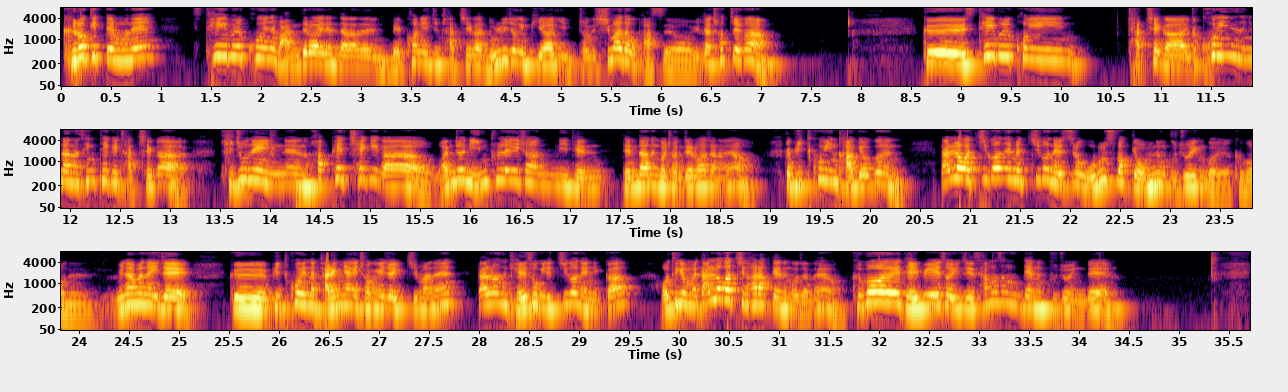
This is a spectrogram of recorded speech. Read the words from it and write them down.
그렇기 때문에 스테이블 코인을 만들어야 된다라는 메커니즘 자체가 논리적인 비약이 저는 심하다고 봤어요. 일단 첫째가 그 스테이블 코인 자체가 그러니까 코인이라는 생태계 자체가 기존에 있는 화폐 체계가 완전히 인플레이션이 된, 된다는 걸 전제로 하잖아요. 그러니까 비트코인 가격은 달러가 찍어내면 찍어낼수록 오를 수밖에 없는 구조인 거예요. 그거는 왜냐면은 이제 그 비트코인은 발행량이 정해져 있지만은 달러는 계속 이제 찍어내니까 어떻게 보면 달러 가치가 하락되는 거잖아요. 그거에 대비해서 이제 상승되는 구조인데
